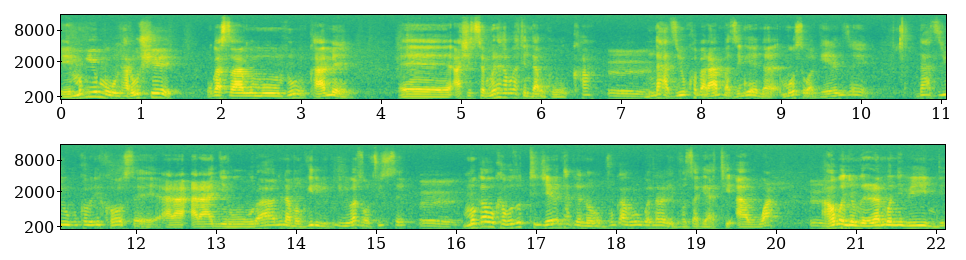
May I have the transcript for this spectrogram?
Eh, muga iyo umuntu arushe ugasanga umuntu kameme eh, ashitse muri akavuga ati ndaruhuka Mm. ndazi yuko barambaza ingene umunsi wagenze. Ndazi yuko uko biri kose ara- aranyirura ninamubwira ibi- ibibazo mfise. Mm. umugabo ukabuza uti jewe ntabyo novuga ahubwo narabivuzaga ati awa. Ahubwo nyongereramwo n'ibindi.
